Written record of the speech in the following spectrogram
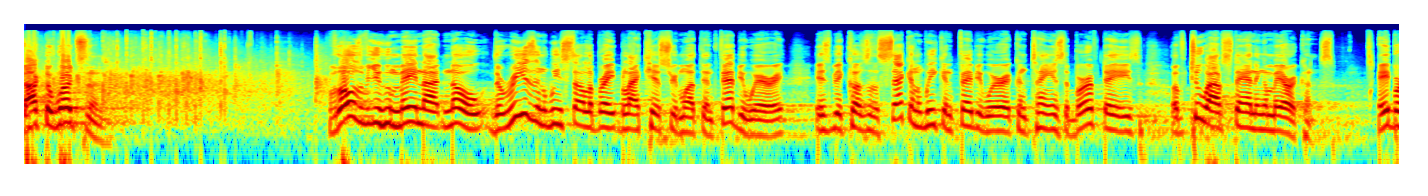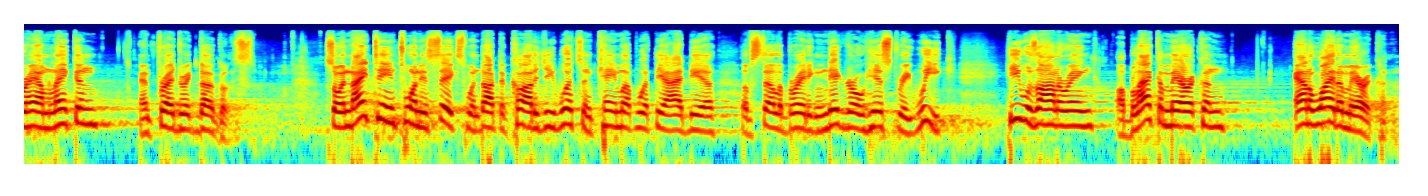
Dr. Woodson. For those of you who may not know, the reason we celebrate Black History Month in February is because the second week in February contains the birthdays of two outstanding Americans, Abraham Lincoln and Frederick Douglass. So in 1926, when Dr. Carter G. Woodson came up with the idea of celebrating Negro History Week, he was honoring a black American and a white American.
